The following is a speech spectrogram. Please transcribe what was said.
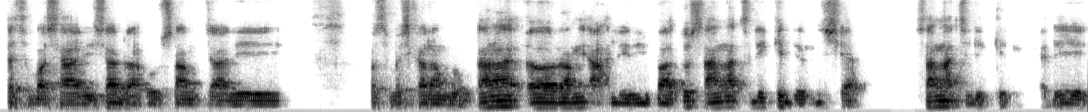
kita coba sehari saya sudah berusaha mencari sampai sekarang belum karena eh, orang yang ahli riba itu sangat sedikit di Indonesia sangat sedikit. Jadi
